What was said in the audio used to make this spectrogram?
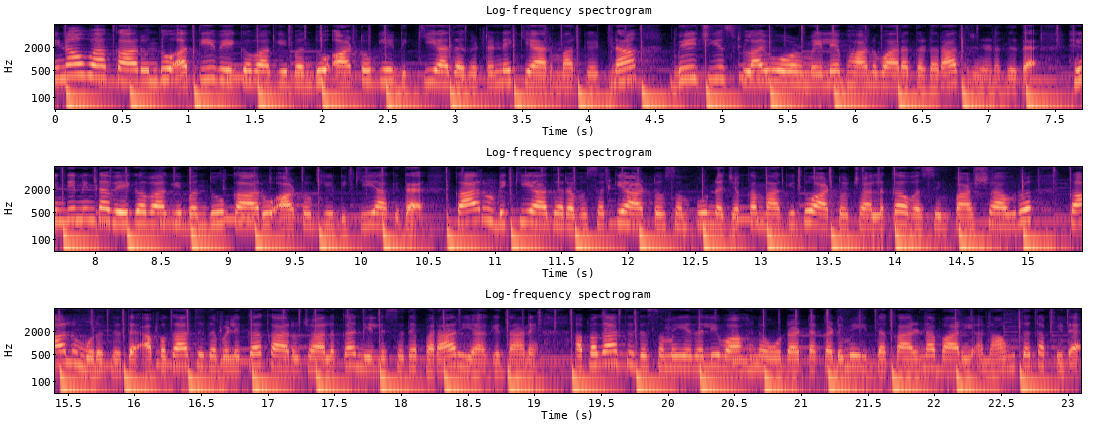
ಇನೋವಾ ಕಾರೊಂದು ಅತಿ ವೇಗವಾಗಿ ಬಂದು ಆಟೋಗೆ ಡಿಕ್ಕಿಯಾದ ಘಟನೆ ಕೆಆರ್ ಮಾರ್ಕೆಟ್ನ ಬಿಜಿಎಸ್ ಫ್ಲೈಓವರ್ ಮೇಲೆ ಭಾನುವಾರ ತಡರಾತ್ರಿ ನಡೆದಿದೆ. ಹಿಂದಿನಿಂದ ವೇಗವಾಗಿ ಬಂದು ಕಾರು ಆಟೋಗೆ ಡಿಕ್ಕಿಯಾಗಿದೆ. ಕಾರು ಡಿಕ್ಕಿಯಾದ ರಭಸಕ್ಕೆ ಆಟೋ ಸಂಪೂರ್ಣ ಜಖಂ ಆಗಿದ್ದು ಆಟೋ ಚಾಲಕ ವಸಿಂ ಪಾಷಾ ಅವರು ಕಾಲು ಮುರಿದಿದೆ. ಅಪಘಾತದ ಬಳಿಕ ಕಾರು ಚಾಲಕ ನಿಲ್ಲಿಸದೆ ಪರಾರಿಯಾಗಿದ್ದಾನೆ. ಅಪಘಾತದ ಸಮಯದಲ್ಲಿ ವಾಹನ ಓಡಾಟ ಕಡಿಮೆ ಇದ್ದ ಕಾರಣ ಭಾರಿ ಅನಾಹುತ ತಪ್ಪಿದೆ.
